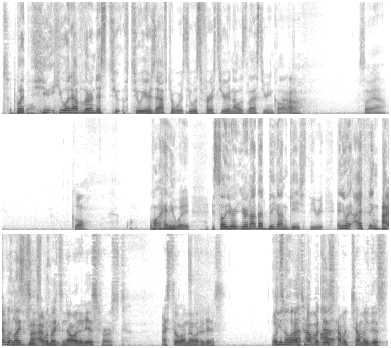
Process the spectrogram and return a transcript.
super But cool." he he would have learned this two two years afterwards. He was first year, and I was last year in college. oh, So yeah. cool. Well, anyway, so you're you're not that big on gauge theory. Anyway, I think I would like to. I would like to know what it is first. I still don't know what it is. What's, know what- what? How about this? I- how about tell me this?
